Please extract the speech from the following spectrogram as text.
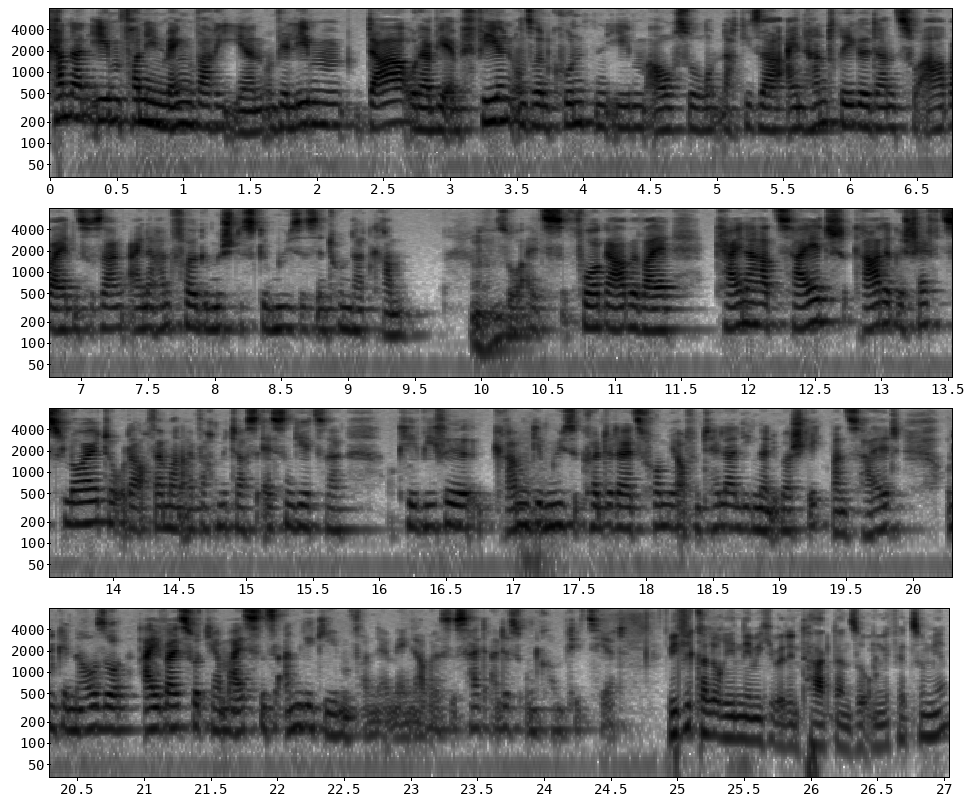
kann dann eben von den Mengen variieren. Und wir leben da oder wir empfehlen unseren Kunden eben auch so nach dieser Einhandregel dann zu arbeiten, zu sagen, eine Handvoll gemischtes Gemüse sind 100 Gramm. Mhm. So als Vorgabe, weil keiner hat Zeit, gerade Geschäftsleute oder auch wenn man einfach mittags essen geht, zu sagen, okay, wie viel Gramm Gemüse könnte da jetzt vor mir auf dem Teller liegen, dann überschlägt man es halt. Und genauso, Eiweiß wird ja meistens angegeben von der Menge, aber das ist halt alles unkompliziert. Wie viel Kalorien nehme ich über den Tag dann so ungefähr zu mir?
